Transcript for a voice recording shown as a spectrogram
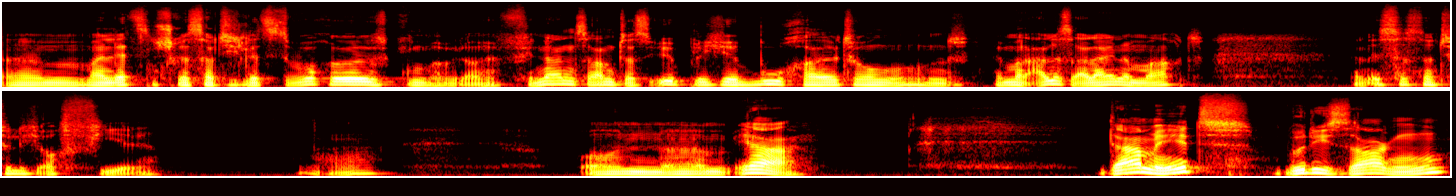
Ähm, meinen letzten Stress hatte ich letzte Woche. Es ging mal wieder Finanzamt, das übliche, Buchhaltung. Und wenn man alles alleine macht, dann ist das natürlich auch viel. Ja. Und ähm, ja, damit würde ich sagen,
